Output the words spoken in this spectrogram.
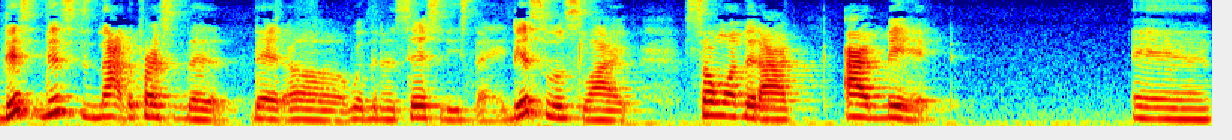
this, this is not the person that that uh with the necessities thing. This was like someone that I I met, and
